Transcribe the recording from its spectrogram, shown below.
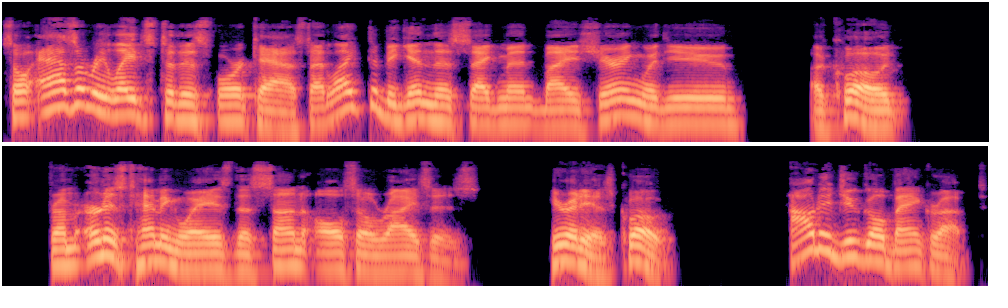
So, as it relates to this forecast, I'd like to begin this segment by sharing with you a quote from Ernest Hemingway's The Sun Also Rises. Here it is quote, How did you go bankrupt?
